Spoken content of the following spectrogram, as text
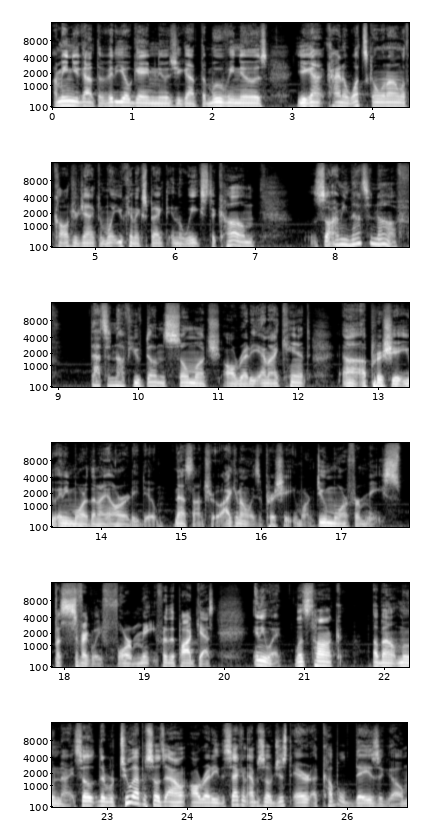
I mean, you got the video game news, you got the movie news, you got kind of what's going on with Culture Jacked and what you can expect in the weeks to come. So, I mean, that's enough. That's enough. You've done so much already, and I can't uh, appreciate you any more than I already do. That's not true. I can always appreciate you more. Do more for me, specifically for me, for the podcast. Anyway, let's talk about Moon Knight. So there were two episodes out already. The second episode just aired a couple days ago.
